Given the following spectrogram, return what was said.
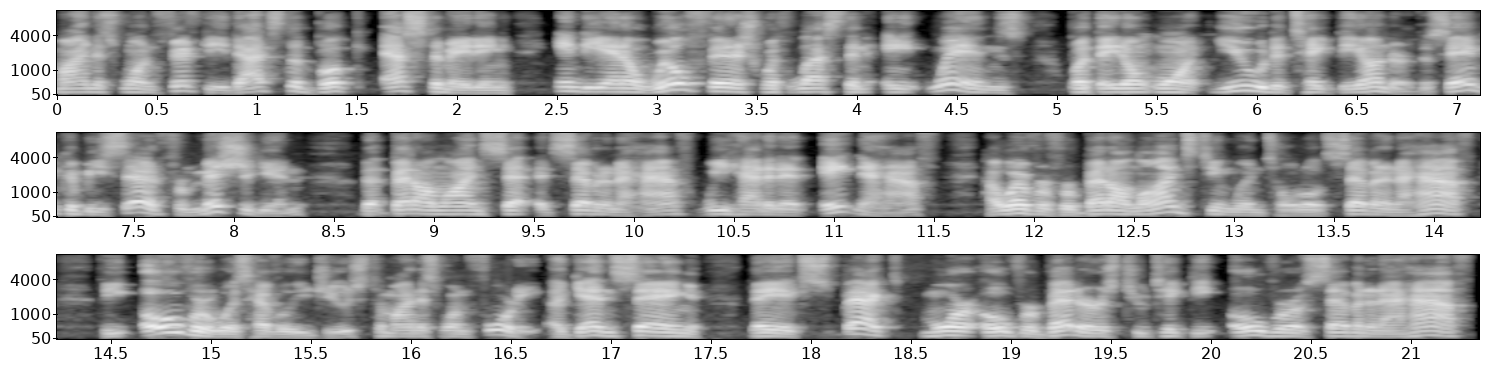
minus 150, that's the book estimating Indiana will finish with less than eight wins, but they don't want you to take the under. The same could be said for Michigan, that Bet Online set at seven and a half. We had it at eight and a half. However, for Bet Online's team win total at seven and a half, the over was heavily juiced to minus 140. Again, saying they expect more over betters to take the over of seven and a half.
